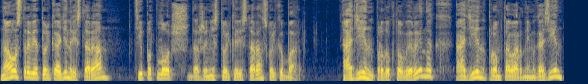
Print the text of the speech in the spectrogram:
На острове только один ресторан, типа лодж, даже не столько ресторан, сколько бар. Один продуктовый рынок, один промтоварный магазин,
